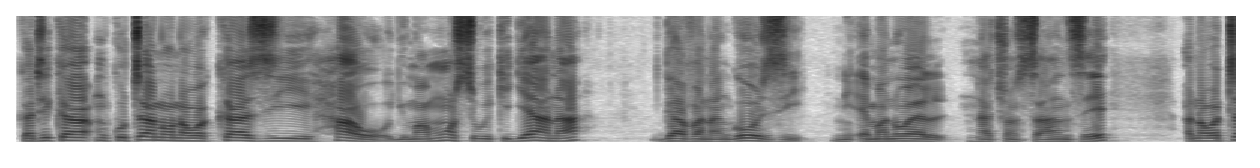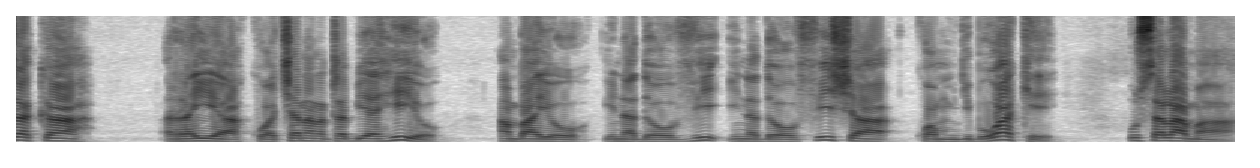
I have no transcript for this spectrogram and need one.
Katika mkutano na wakazi hao Jumamosi wiki jana Gavana Ngozi ni Emmanuel Nachonsanze anawataka raia kuachana na tabia hiyo ambayo inadhoofi, inadhoofisha kwa mjibu wake usalama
